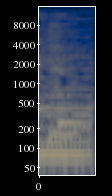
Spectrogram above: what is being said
안녕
